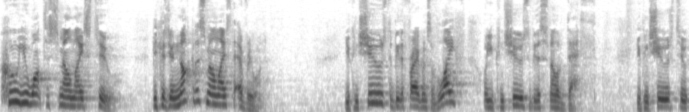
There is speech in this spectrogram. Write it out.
who you want to smell nice to. Because you're not going to smell nice to everyone. You can choose to be the fragrance of life, or you can choose to be the smell of death. You can choose to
